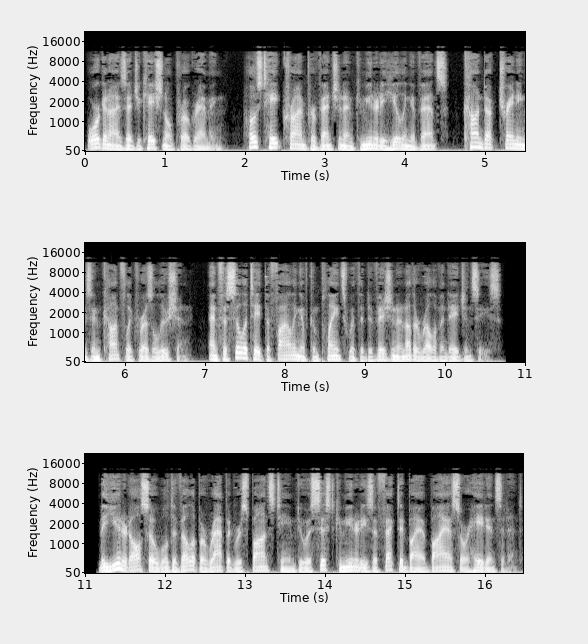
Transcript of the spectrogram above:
organize educational programming, host hate crime prevention and community healing events, conduct trainings in conflict resolution, and facilitate the filing of complaints with the division and other relevant agencies. The unit also will develop a rapid response team to assist communities affected by a bias or hate incident.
